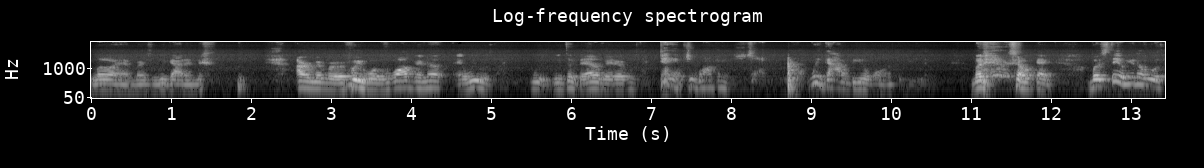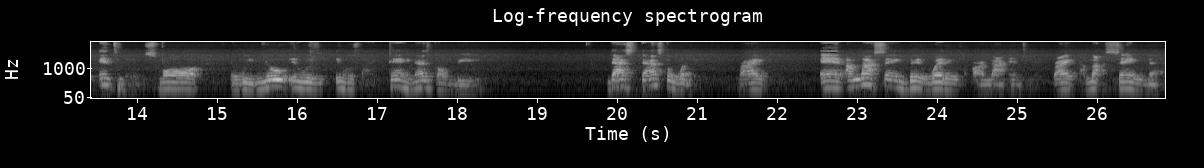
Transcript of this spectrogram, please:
Lord have mercy. We got in there. I remember we were walking up and we was like, we, we took the elevator. We was like, damn, she walking in. Shit, we gotta be the ones to be late. But it's okay. But still, you know, it was intimate, it was small, and we knew it was. It was like, dang, that's gonna be. That's that's the wedding, right? And I'm not saying big weddings are not intimate, right? I'm not saying that.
